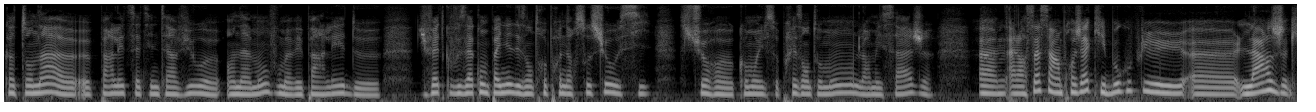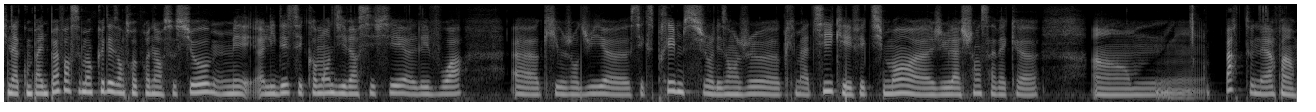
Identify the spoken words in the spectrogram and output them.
Quand on a euh, parlé de cette interview euh, en amont, vous m'avez parlé de, du fait que vous accompagnez des entrepreneurs sociaux aussi sur euh, comment ils se présentent au monde, leur message. Euh, alors ça, c'est un projet qui est beaucoup plus euh, large, qui n'accompagne pas forcément que des entrepreneurs sociaux, mais euh, l'idée, c'est comment diversifier euh, les voix euh, qui aujourd'hui euh, s'expriment sur les enjeux euh, climatiques. Et effectivement, j'ai eu la chance avec un partenaire, enfin,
